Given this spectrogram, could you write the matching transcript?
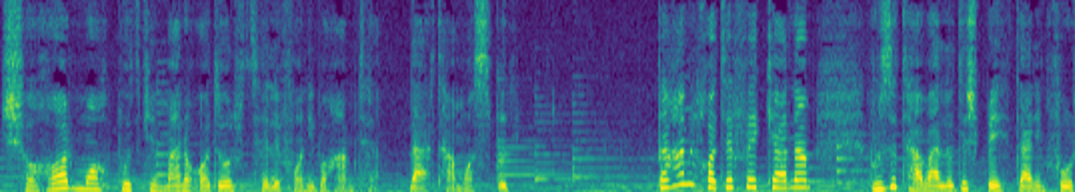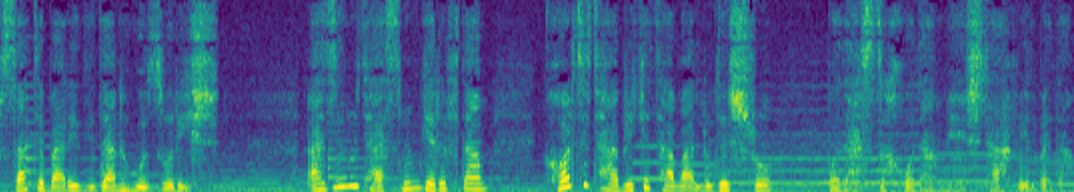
چهار ماه بود که من و آدولف تلفنی با هم در تماس بودیم. به همین خاطر فکر کردم روز تولدش بهترین فرصت برای دیدن حضوریش. از این رو تصمیم گرفتم کارت تبریک تولدش رو با دست خودم بهش تحویل بدم.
